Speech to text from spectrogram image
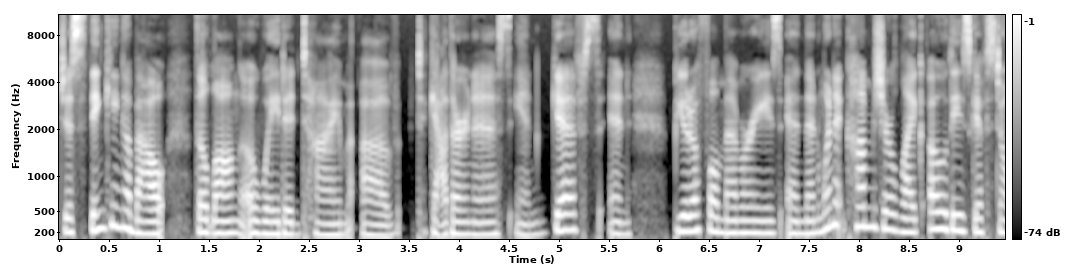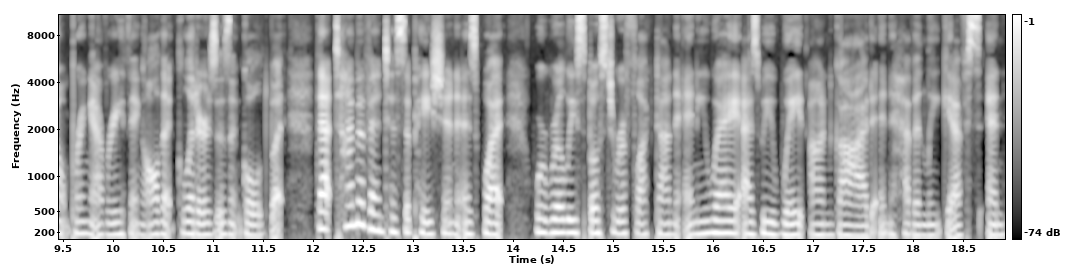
Just thinking about the long awaited time of togetherness and gifts and beautiful memories. And then when it comes, you're like, oh, these gifts don't bring everything. All that glitters isn't gold. But that time of anticipation is what we're really supposed to reflect on anyway as we wait on God and heavenly gifts. And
